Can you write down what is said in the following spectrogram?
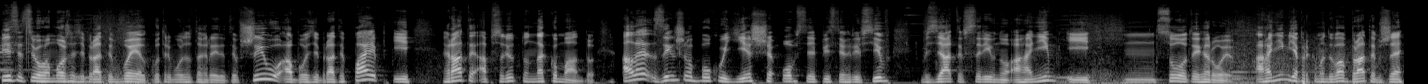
Після цього можна зібрати вейл, котрий можна загрейдити в шиву, або зібрати пайп і грати абсолютно на команду. Але з іншого боку, є ще опція після грівсів взяти все рівно Аганім і солоти героїв. Аганім я б рекомендував брати вже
